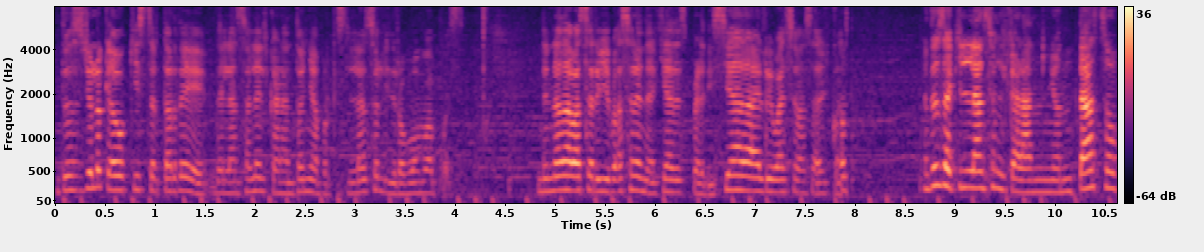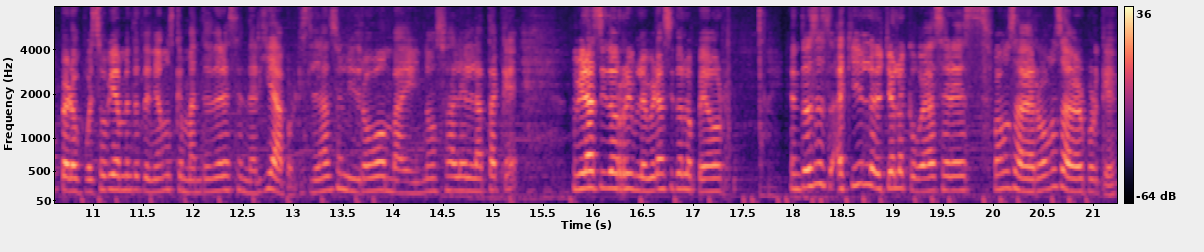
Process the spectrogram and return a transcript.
Entonces yo lo que hago aquí es tratar de, lanzarle el carantoña, porque si lanzo el hidrobomba, pues de nada va a servir, va a ser energía desperdiciada, el rival se va a salir con... Entonces aquí lanzo el carañontazo, pero pues obviamente teníamos que mantener esa energía, porque si lanzo el hidrobomba y no sale el ataque, hubiera sido horrible, hubiera sido lo peor. Entonces aquí yo lo que voy a hacer es, vamos a ver, vamos a ver por qué.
